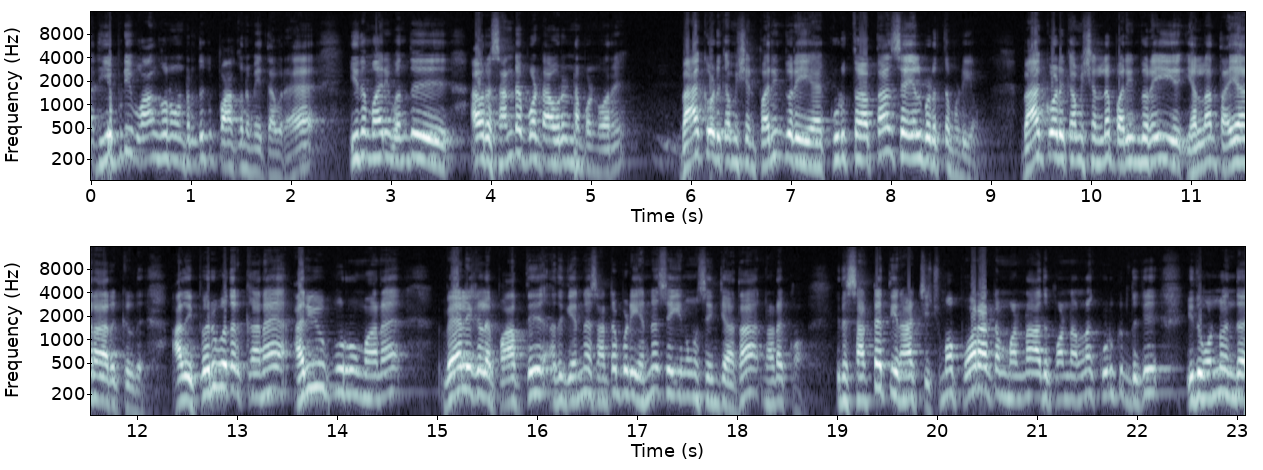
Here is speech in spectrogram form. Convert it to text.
அது எப்படி வாங்கணுன்றதுக்கு பார்க்கணுமே தவிர இது மாதிரி வந்து அவரை சண்டை போட்டு அவர் என்ன பண்ணுவார்? பேக்வேர்டு கமிஷன் பரிந்துரையை கொடுத்தா தான் செயல்படுத்த முடியும். பேக்வேர்டு கமிஷனில் பரிந்துரை எல்லாம் தயாராக இருக்குது. அதை பெறுவதற்கான அறிவுபூர்வமான வேலைகளை பார்த்து அதுக்கு என்ன சட்டப்படி என்ன செய்யணும்னு செஞ்சால் தான் நடக்கும். இது சட்டத்தின் ஆட்சி. சும்மா போராட்டம் பண்ணால் அது பண்ணலாம் கொடுக்குறதுக்கு இது ஒன்றும் இந்த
